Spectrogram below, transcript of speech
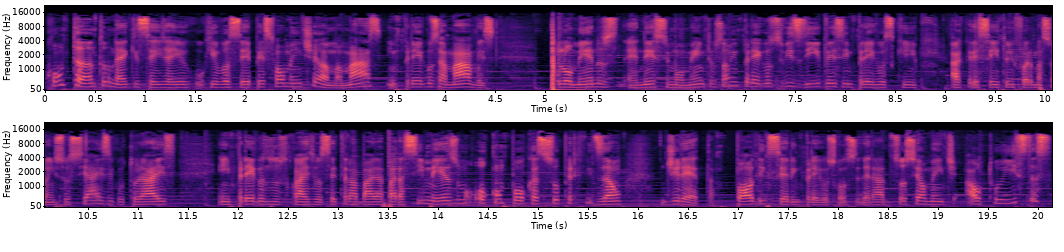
contanto, né, que seja aí o que você pessoalmente ama. Mas empregos amáveis pelo menos é, nesse momento, são empregos visíveis, empregos que acrescentam informações sociais e culturais, empregos nos quais você trabalha para si mesmo ou com pouca supervisão direta. Podem ser empregos considerados socialmente altruístas,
